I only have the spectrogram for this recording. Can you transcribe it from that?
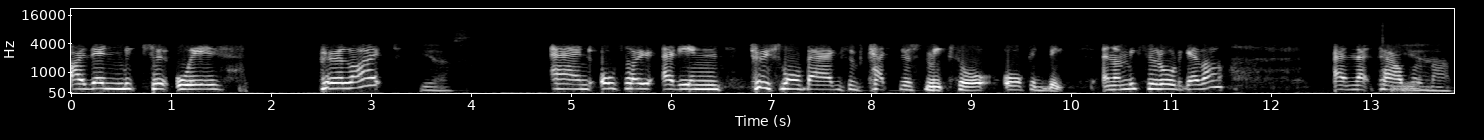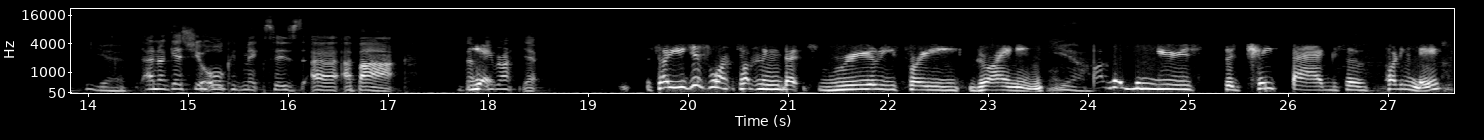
I then mix it with perlite Yes. and also add in two small bags of cactus mix or orchid mix. And I mix it all together, and that's how I put them Yeah. up. Yeah. And I guess your orchid mix is uh, a bark. That Yeah. be right? Yep. So you just want something that's really free draining. Yeah. Other than use the cheap bags of potting mix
